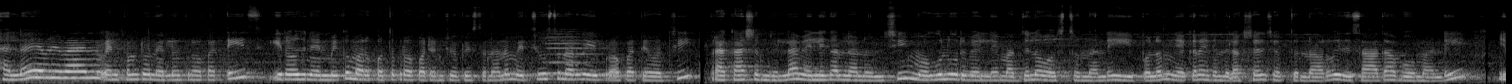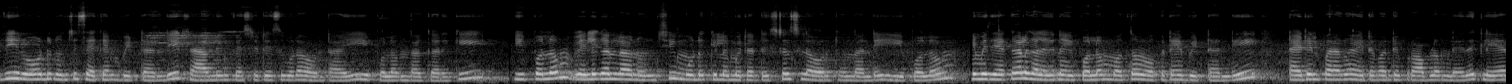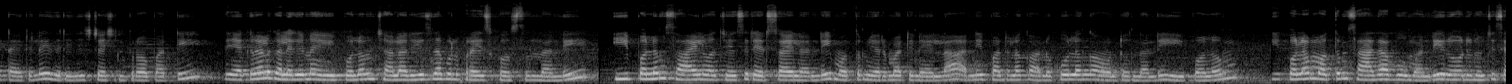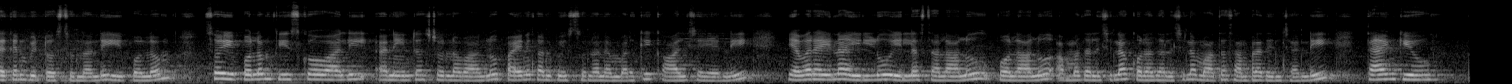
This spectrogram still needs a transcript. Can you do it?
Hello everyone welcome to Nellore properties. ఈరోజు నేను మీకు మరో కొత్త ప్రాపర్టీని చూపిస్తున్నాను. మీరు చూస్తున్నారు ఈ ప్రాపర్టీ వచ్చి ప్రకాశం జిల్లా వెల్లిగండ్ల నుంచి మొగులూరు వెళ్ళే మధ్యలో వస్తుందండి ఈ పొలం. ఎకర ఎనిమిది లక్షలు చెప్తున్నారు. ఇది సాదా భూమి అండి ఇది రోడ్డు నుంచి సెకండ్ బిట్ అండి. ట్రావెలింగ్ ఫెసిలిటీస్ కూడా ఉంటాయి ఈ పొలం దగ్గరికి. ఈ పొలం వెలిగండ్ల నుంచి మూడు కిలోమీటర్ డిస్టెన్స్లో ఉంటుందండి ఈ పొలం. ఎనిమిది ఎకరాలు కలిగిన ఈ పొలం మొత్తం ఒకటే బిట్ అండి. టైటిల్ పరంగా ఎటువంటి ప్రాబ్లం లేదు. క్లియర్ టైటిల్ ఇది రిజిస్ట్రేషన్ ప్రాపర్టీ. ఎకరాలు కలిగిన ఈ పొలం చాలా రీజనబుల్ ప్రైస్కి వస్తుందండి. ఈ పొలం సాయిల్ వచ్చేసి రెడ్ సాయిల్ అండి. మొత్తం ఎర్రమట్టి నేల. అన్ని పంటలకు అనుకూలంగా ఉంటుందండి ఈ పొలం. ఈ పొలం మొత్తం సాదా భూమి అండి. రోడ్డు నుంచి సెకండ్ బిట్ వస్తుందండి ఈ పొలం. సో ఈ పొలం తీసుకోవాలి అని ఇంట్రెస్ట్ ఉన్న వాళ్ళు పైన కనిపిస్తున్న నెంబర్కి కాల్ చేయండి. ఎవరైనా ఇల్లు ఇళ్ళ స్థలాలు పొలాలు అమ్మదలిచిన కొనదలిచిన మాతో సంప్రదించండి. Thank you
